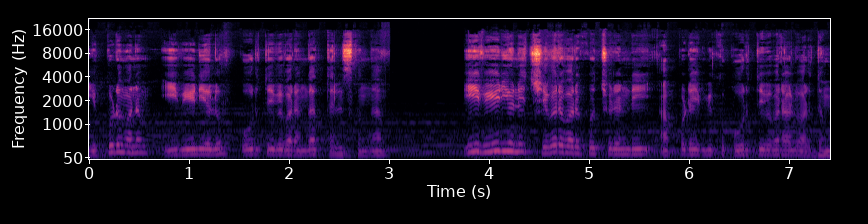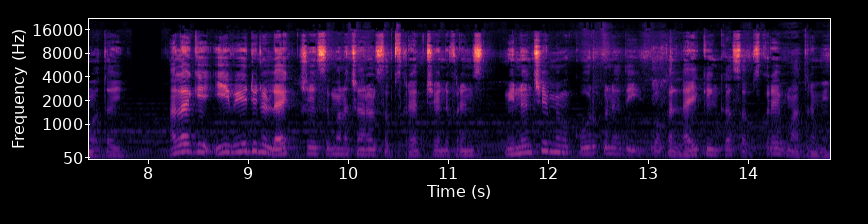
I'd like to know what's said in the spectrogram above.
ఇప్పుడు మనం ఈ వీడియోలో పూర్తి వివరంగా తెలుసుకుందాం. ఈ వీడియోని చివరి వరకు చూడండి అప్పుడే మీకు పూర్తి వివరాలు అర్థమవుతాయి. అలాగే ఈ వీడియోని లైక్ చేసి మన ఛానల్ సబ్స్క్రైబ్ చేయండి ఫ్రెండ్స్. మీ నుంచి మేము కోరుకునేది ఒక లైక్ ఇంకా సబ్స్క్రైబ్ మాత్రమే.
